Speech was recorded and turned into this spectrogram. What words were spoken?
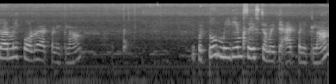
turmeric powder add பண்ணிக்கலாம். இப்போ two medium size tomato add பண்ணிக்கலாம்.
